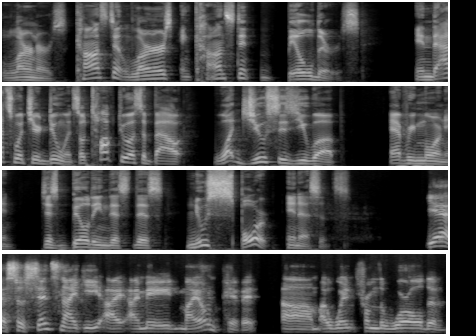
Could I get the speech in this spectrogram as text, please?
learners, constant learners and constant builders. And that's what you're doing. So talk to us about what juices you up every morning just building this this new sport in essence? Yeah. So since Nike, I, I made my own pivot. Um, I went from the world of,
